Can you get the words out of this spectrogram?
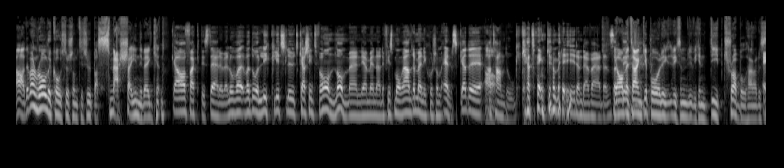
Ja, det var en rollercoaster som till slut bara smashade in i väggen. Ja, faktiskt det är det väl. Och vad, vadå, lyckligt slut kanske inte för honom, men jag menar, det finns många andra människor som älskade att han dog, kan jag tänka mig, i den där världen. Så Ja, det, med tanke på liksom vilken deep trouble han hade satt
